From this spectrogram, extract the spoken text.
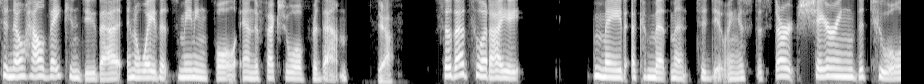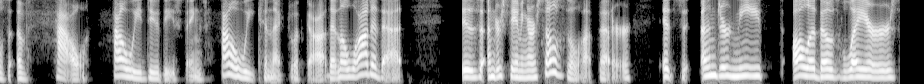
to know how they can do that in a way that's meaningful and effectual for them. Yeah. So that's what I made a commitment to doing is to start sharing the tools of how how we do these things, how we connect with God. And a lot of that is understanding ourselves a lot better. It's underneath all of those layers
